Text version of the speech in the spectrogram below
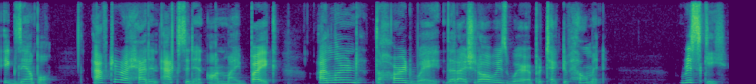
Example. After I had an accident on my bike, I learned the hard way that I should always wear a protective helmet. Risky,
